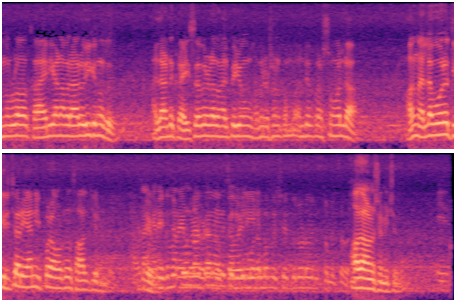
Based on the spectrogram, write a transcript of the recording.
എന്നുള്ള കാര്യമാണ് അവർ ആലോചിക്കുന്നത് അല്ലാണ്ട് ക്രൈസ്തവരുടെ താല്പര്യവും സംരക്ഷണക്കും അതിന്റെ പ്രശ്നമല്ല അത് നല്ലപോലെ തിരിച്ചറിയാൻ ഇപ്പോൾ അവർക്ക് സാധിച്ചിട്ടുണ്ട്. അതാണ് ശ്രമിച്ചത്. is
